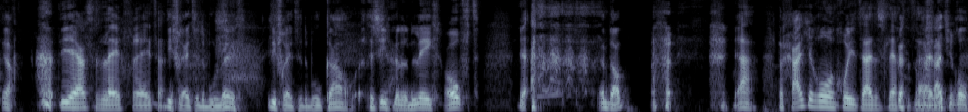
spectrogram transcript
Die hersens leegvreten. Die vreten de boel leeg. Die vreten de boel kaal. Het is iets met een leeg hoofd. Ja. En dan? Ja, dan gaat je rol een goede tijd en slechte Dan tijden. gaat je rol.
